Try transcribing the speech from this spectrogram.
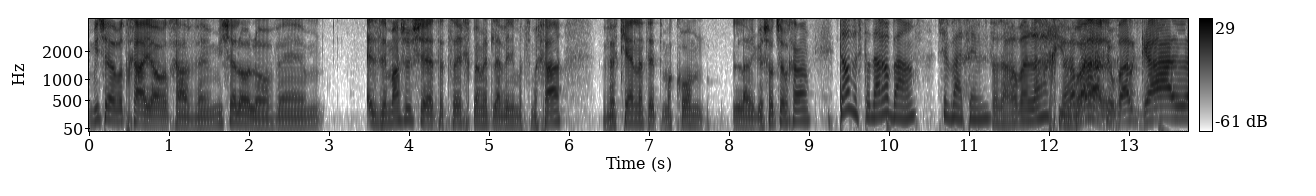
מי שאוהב אותך יאהב אותך ומי שלא לא וזה משהו שאתה צריך באמת להבין עם עצמך וכן לתת מקום לרגשות שלך. טוב, אז תודה רבה שבאתם. תודה רבה לך תודה רבה לך, יובל. יובל גל.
